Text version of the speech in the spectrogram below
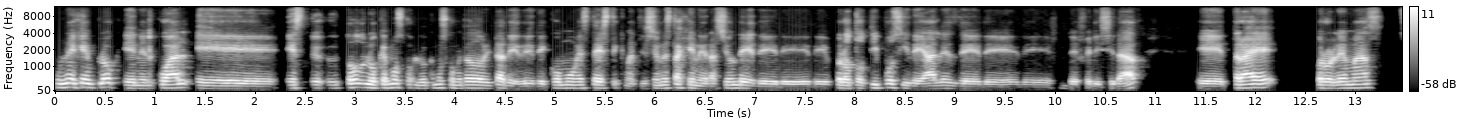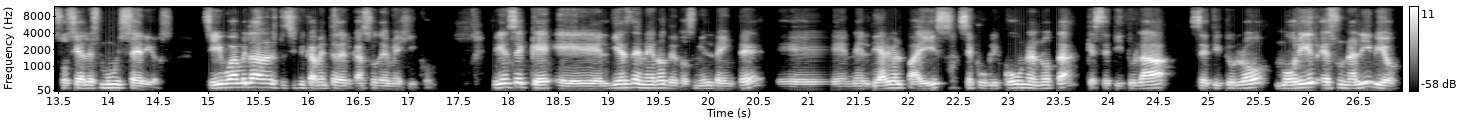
un ejemplo en el cual eh, eh, todo lo que, hemos, lo que hemos comentado ahorita de, de, cómo esta estigmatización, esta generación de, de prototipos ideales de, felicidad, eh, trae problemas sociales muy serios. Sí, voy a hablar específicamente del caso de México. Fíjense que el 10 de enero de 2020, eh, en el diario El País, se publicó una nota que se, titula, se tituló Morir es un alivio.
